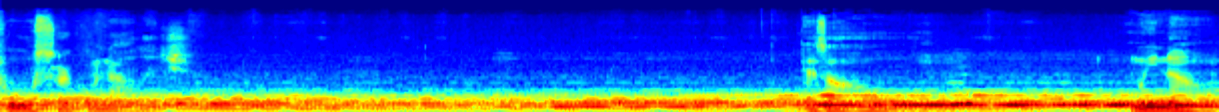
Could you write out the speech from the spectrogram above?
full circle knowledge. As a whole, we know.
